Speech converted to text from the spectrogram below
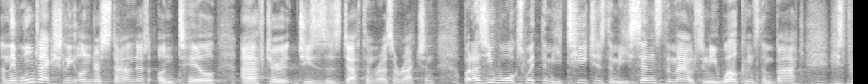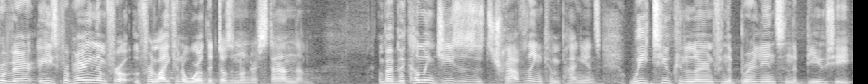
And they won't actually understand it until after Jesus' death and resurrection. But as he walks with them, he teaches them, he sends them out, and he welcomes them back. He's, prepar- he's preparing them for, for life in a world that doesn't understand them. And by becoming Jesus' traveling companions, we too can learn from the brilliance and the beauty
